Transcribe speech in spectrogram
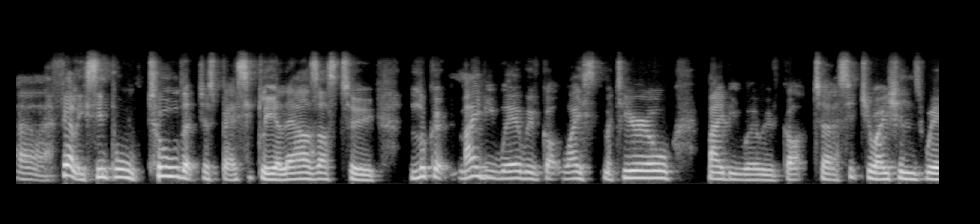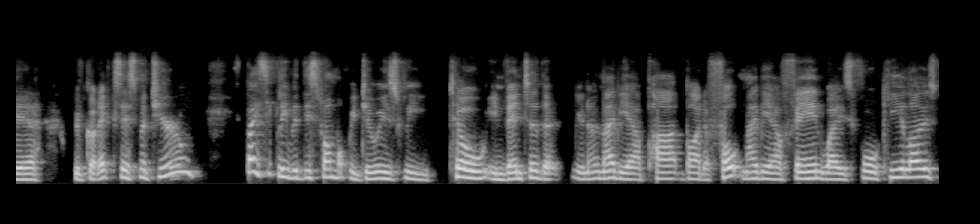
a fairly simple tool that just basically allows us to look at maybe where we've got waste material, maybe where we've got uh, situations where we've got excess material. Basically, with this one, what we do is we tell Inventor that, you know, maybe our part by default, maybe our fan weighs four kilos.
